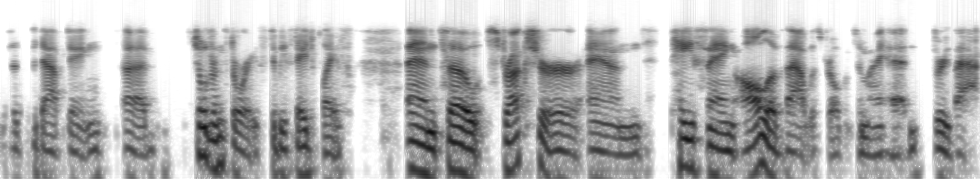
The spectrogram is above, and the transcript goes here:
was adapting uh, children's stories to be stage plays, and so structure and pacing, all of that was drilled into my head through that,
